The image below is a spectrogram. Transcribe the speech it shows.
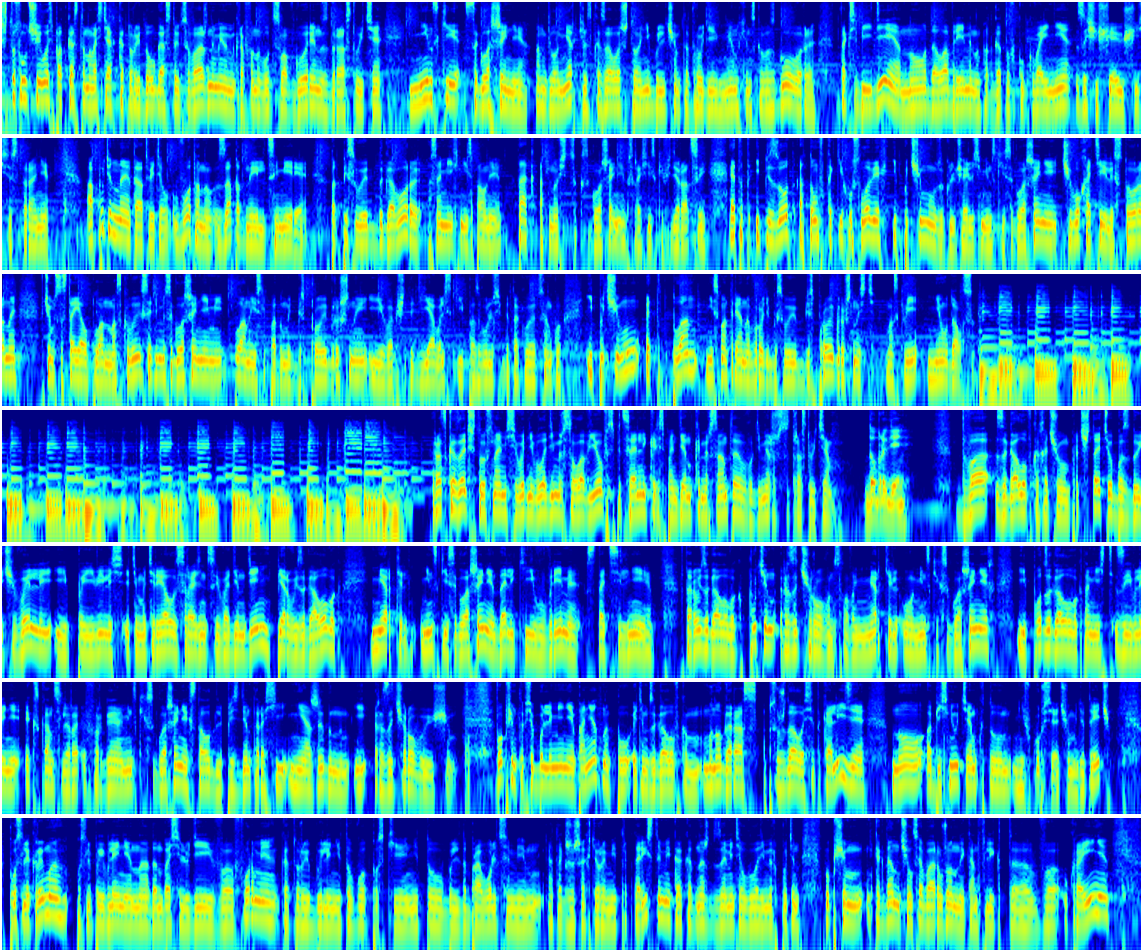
Это «Что случилось?» Подкаст о новостях, которые долго остаются важными. У микрофона Владислав Горин. Здравствуйте. Минские соглашения. Ангела Меркель сказала, что они были чем-то вроде Мюнхенского сговора. Так себе идея, но дала время на подготовку к войне защищающейся стороне. А Путин на это ответил, вот оно, западное лицемерие. Подписывают договоры, а сами их не исполняют. Так относятся к соглашениям с Российской Федерацией. Этот эпизод о том, в каких условиях и почему заключались Минские соглашения, чего хотят хотели стороны, в чем состоял план Москвы с этими соглашениями. План, если подумать, беспроигрышный и вообще-то дьявольский, позволю себе такую оценку. И почему этот план, несмотря на вроде бы свою беспроигрышность, Москве не удался. Рад сказать, что с нами сегодня Владимир Соловьев, специальный корреспондент «Коммерсанта». Владимир, здравствуйте. Добрый день. Два заголовка хочу вам прочитать, оба с Deutsche Welle, и появились эти материалы с разницей в один день. Первый заголовок «Меркель. Минские соглашения дали Киеву время стать сильнее». Второй заголовок «Путин разочарован словами Меркель о Минских соглашениях». И подзаголовок там есть заявление экс-канцлера ФРГ о Минских соглашениях стало для президента России неожиданным и разочаровывающим. В общем-то, все более-менее понятно по этим заголовкам. Много раз обсуждалась эта коллизия, но но объясню тем, кто не в курсе, о чем идет речь. После Крыма, после появления на Донбассе людей в форме, которые были не то в отпуске, не то были добровольцами, а также шахтерами и трактористами, как однажды заметил Владимир Путин. В общем, когда начался вооруженный конфликт э, в Украине,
